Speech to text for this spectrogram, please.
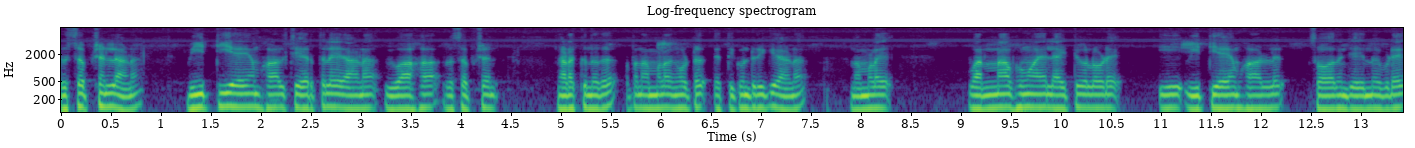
റിസപ്ഷനിലാണ്. V T A M hall ചേർത്തലയിലാണ് വിവാഹ റിസപ്ഷൻ നടക്കുന്നത്. അപ്പോൾ നമ്മൾ അങ്ങോട്ട് എത്തിക്കൊണ്ടിരിക്കുകയാണ്. നമ്മളെ വർണാഭമായ ലൈറ്റുകളോടെ ഈ വി ടി എ എം ഹാളിൽ സ്വാഗതം ചെയ്യുന്നു. ഇവിടെ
